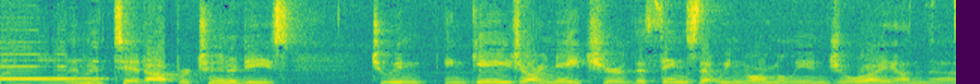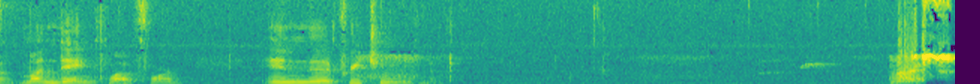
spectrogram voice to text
unlimited opportunities to in, engage our nature, the things that we normally enjoy on the mundane platform, in the preaching movement. Nice.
